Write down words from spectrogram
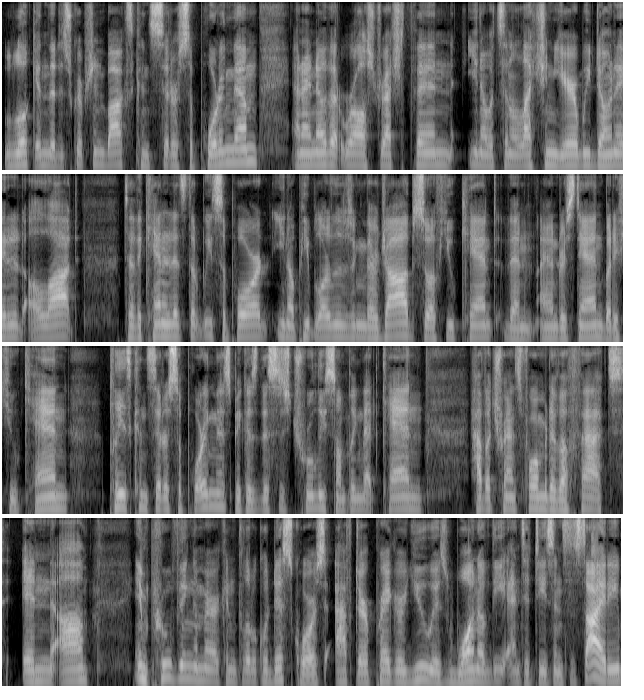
look in the description box, consider supporting them. And I know that we're all stretched thin. You know, it's an election year. We donated a lot to the candidates that we support. You know, people are losing their jobs. So if you can't, then I understand. But if you can, please consider supporting this because this is truly something that can have a transformative effect in uh, improving American political discourse after PragerU is one of the entities in society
